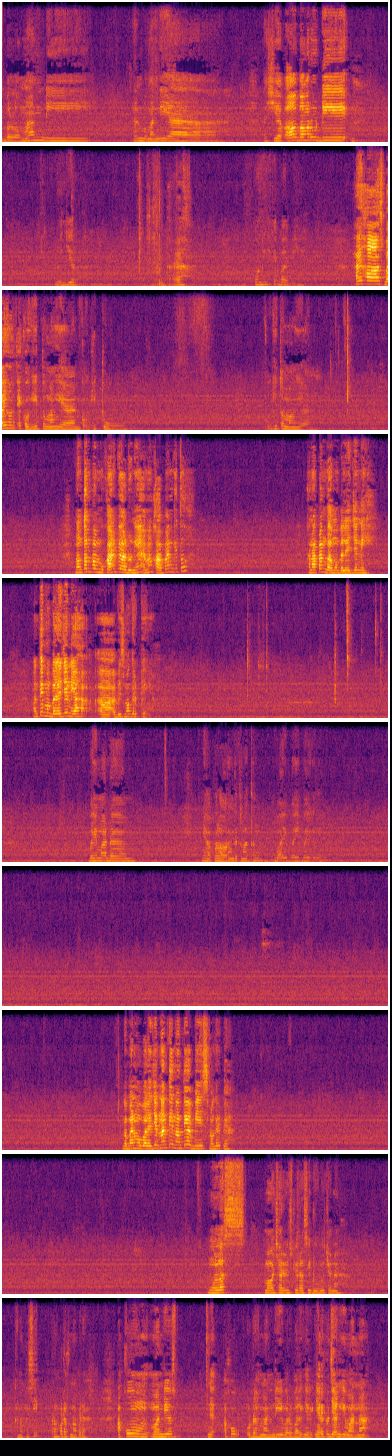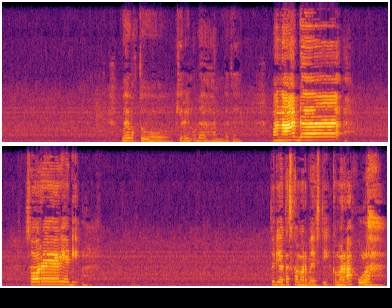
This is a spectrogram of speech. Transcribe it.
Belum mandi. Rehan belum mandi ya. Siap. Oh Bang Rudi. Banjir. Bentar ya. Poninya kayak babi. Hai host, bye host Eh kok gitu Mang Yan, kok gitu? Kok gitu Mang Yan? Nonton pembukaan Piala Dunia emang kapan gitu? Kenapa nggak Mobile Legend nih? Nanti Mobile Legend ya uh, abis maghrib kayaknya. Bye madam. Ini apa lah orang datang-datang baik baik baik gitu. Nggak main mobile legend nanti nanti habis maghrib ya mules mau cari inspirasi dulu cina kenapa sih? Orang pada kenapa dah? Aku mandi aku udah mandi baru balik nyari nyari kerjaan gimana? Gue waktu kirain udahan katanya. Mana ada? Sore ya di. Itu di atas kamar besti kamar aku lah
